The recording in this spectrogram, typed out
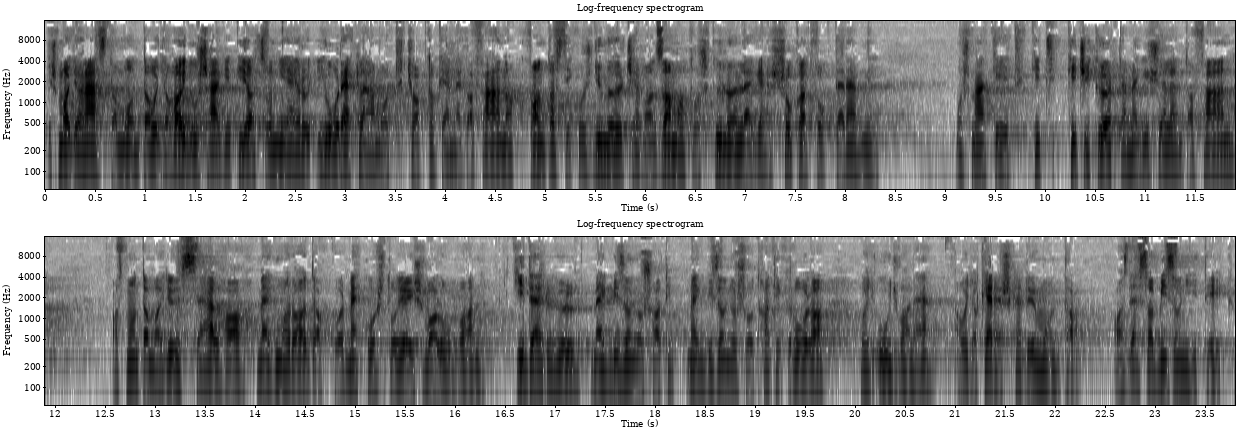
és magyarázta, mondta, hogy a hajdúsági piacon milyen jó reklámot csaptak ennek a fának, fantasztikus gyümölcse van, zamatos, különleges, sokat fog teremni. Most már két kicsi, körte meg is jelent a fán, azt mondta majd ősszel, ha megmarad, akkor megkóstolja, és valóban kiderül, megbizonyosodhatik, róla, hogy úgy van-e, ahogy a kereskedő mondta. Az lesz a bizonyíték.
